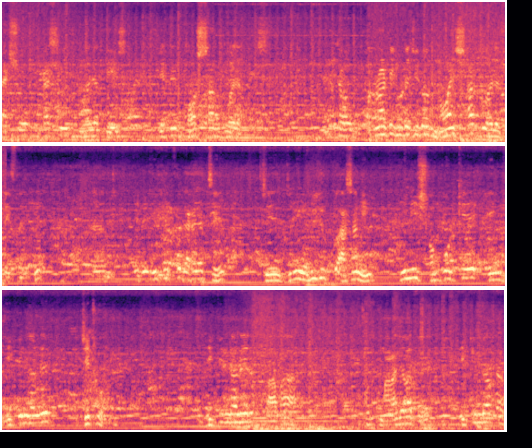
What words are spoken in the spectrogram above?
একশো একাশি দু তেইশ ডেটের দশ সাত দু হাজার তেইশ ঘটনাটি ঘটেছিল নয় সাত দু হাজার তেইশ তারিখে। এতে- এই দেখা যাচ্ছে যে যিনি অভিযুক্ত আসামি, তিনি সম্পর্কে এই ভিক্টিম গার্লের জেঠু ভিক্টিম গার্লের বাবা মারা যাওয়াতে ভিক্টিম গার্ল তার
